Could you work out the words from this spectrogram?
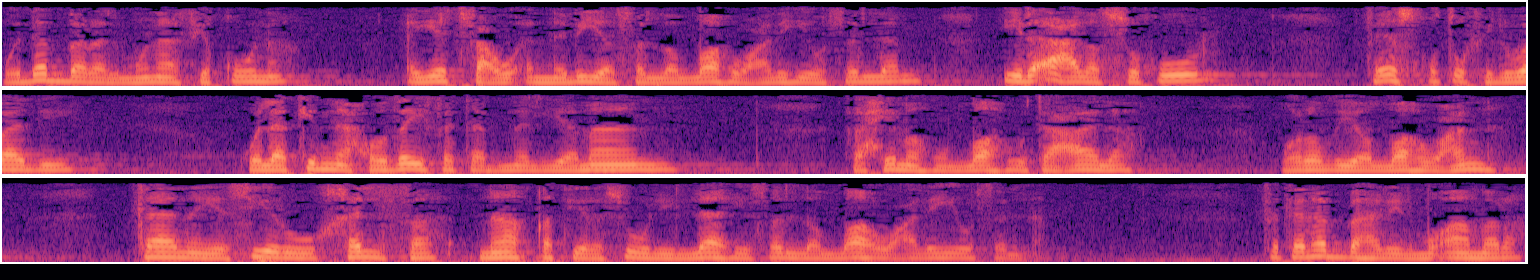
ودبر المنافقون أن يدفعوا النبي صلى الله عليه وسلم إلى أعلى الصخور فيسقط في الوادي ولكن حذيفة بن اليمان رحمه الله تعالى ورضي الله عنه كان يسير خلف ناقة رسول الله صلى الله عليه وسلم فتنبه للمؤامرة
